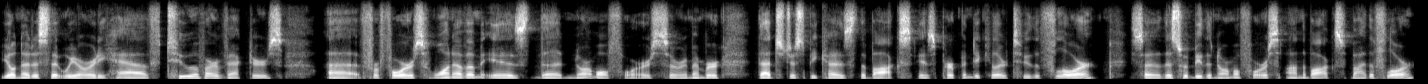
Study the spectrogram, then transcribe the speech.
You'll notice that we already have two of our vectors uh, for force. One of them is the normal force. So remember, that's just because the box is perpendicular to the floor. So this would be the normal force on the box by the floor.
